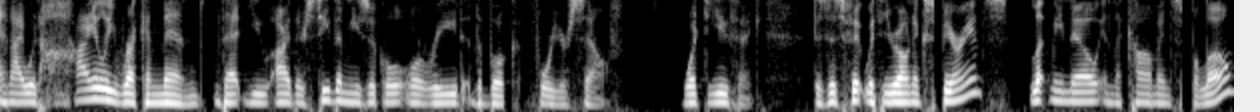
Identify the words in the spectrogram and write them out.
And I would highly recommend that you either see the musical or read the book for yourself. What do you think? Does this fit with your own experience? Let me know in the comments below.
